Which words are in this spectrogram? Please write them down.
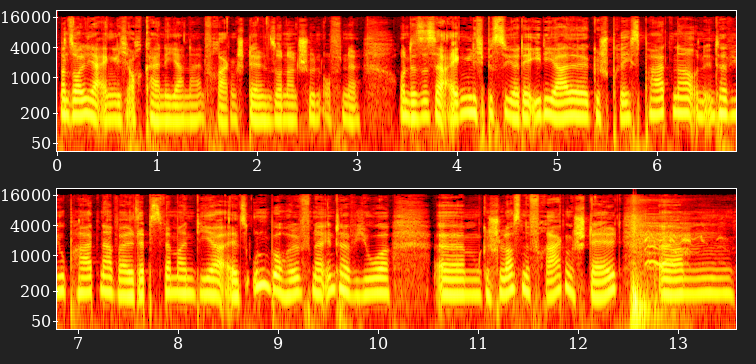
man soll ja eigentlich auch keine Ja-Nein-Fragen stellen, sondern schön offene. Und das ist ja eigentlich, bist du ja der ideale Gesprächspartner und Interviewpartner, weil selbst wenn man dir als unbeholfener Interviewer ähm, geschlossene Fragen stellt, ähm,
